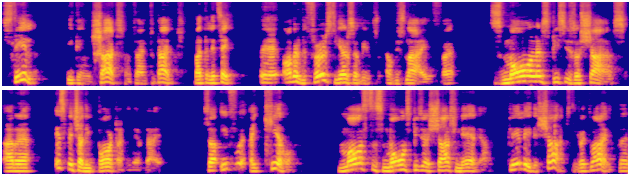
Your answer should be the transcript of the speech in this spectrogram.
still eating sharks from time to time. But let's say, uh, over the first years of his, of his life, uh, smaller species of sharks are uh, especially important in their diet. So if I kill most small species of sharks in the area, clearly the sharks, the great white, uh,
